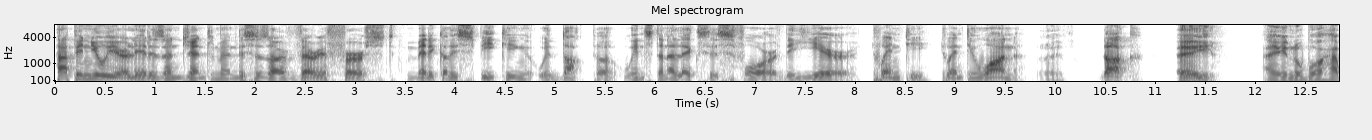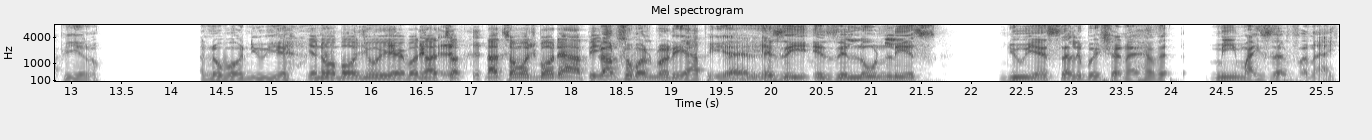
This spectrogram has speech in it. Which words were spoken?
Happy New Year, ladies and gentlemen. This is our very first Medically Speaking with Dr. Winston Alexis for the year 2021. Right. Doc, Hey, I ain't no more happy, you know. I know about New Year. you know about New Year, but not so, not so much about the happy. Not so much money happy. Yeah. Well, it's the it's the loneliest New Year celebration I have. Me, myself, and I.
